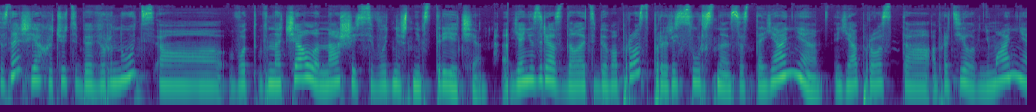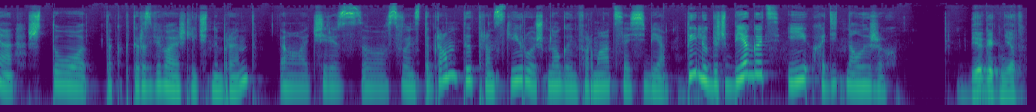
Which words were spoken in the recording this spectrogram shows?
Ты знаешь, я хочу тебя вернуть а, вот в начало нашей сегодняшней встречи. Я не зря задала тебе вопрос про ресурсное состояние. Я просто обратила внимание, что так как ты развиваешь личный бренд, а, через а, свой инстаграм ты транслируешь много информации о себе. Ты любишь бегать и ходить на лыжах. Бегать нет.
